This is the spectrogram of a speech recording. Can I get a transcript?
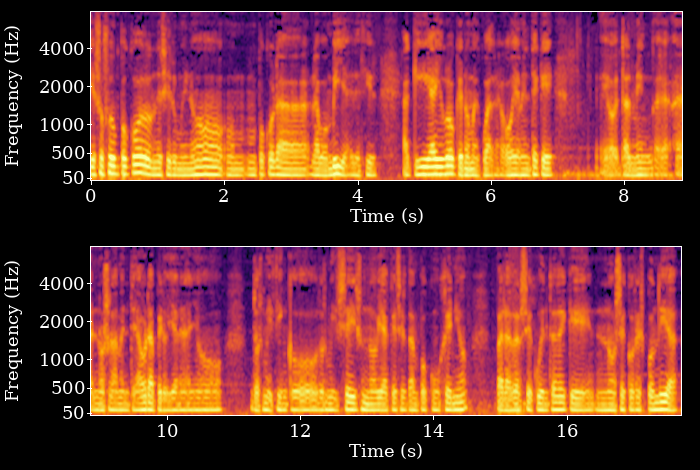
Y eso fue un poco donde se iluminó un, un poco la, la bombilla. Es decir, aquí hay algo que no me cuadra. Obviamente que eh, también, eh, no solamente ahora, pero ya en el año 2005 o 2006 no había que ser tampoco un genio para darse cuenta de que no se correspondía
